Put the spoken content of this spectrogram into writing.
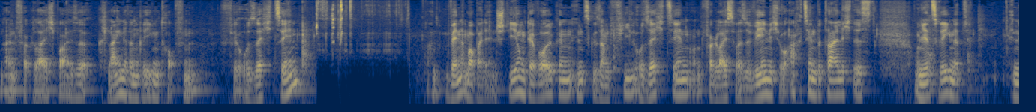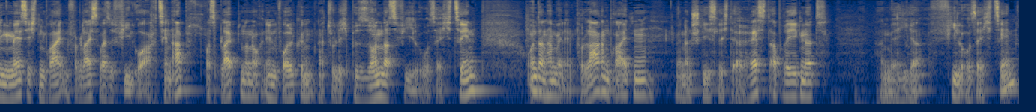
und einen vergleichsweise kleineren Regentropfen für O16. Also wenn aber bei der Entstehung der Wolken insgesamt viel O16 und vergleichsweise wenig O18 beteiligt ist und jetzt regnet in den gemäßigten Breiten vergleichsweise viel O18 ab, was bleibt dann noch in den Wolken? Natürlich besonders viel O16. Und dann haben wir in den polaren Breiten, wenn dann schließlich der Rest abregnet, haben wir hier viel O16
